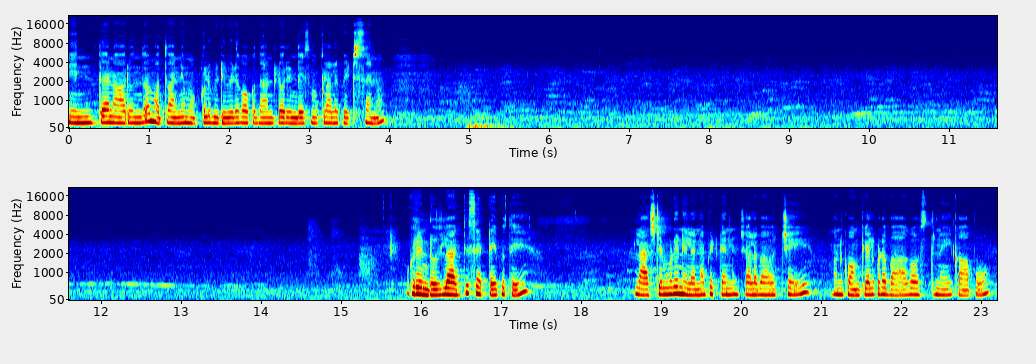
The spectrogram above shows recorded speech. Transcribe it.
ఎంత నారు ఉందో మొత్తం అన్ని మొక్కలు విడివిడిగా ఒక దాంట్లో రెండేసి మొక్కలు అలా పెట్టాను ఒక రెండు రోజులు ఆగితే సెట్ అయిపోతాయి లాస్ట్ టైం కూడా నెలన్నా పెట్టాను చాలా బాగా వచ్చాయి. మనకు వంకాయలు కూడా బాగా వస్తున్నాయి కాపు.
